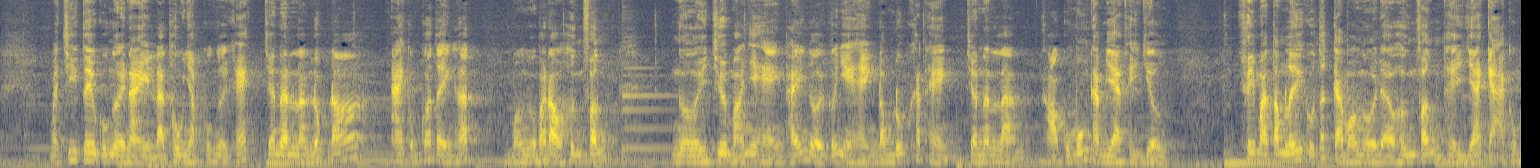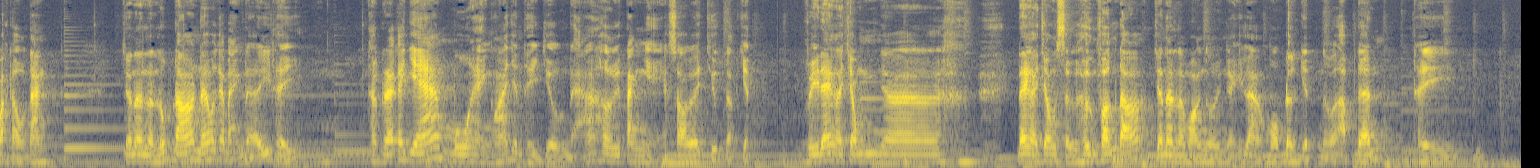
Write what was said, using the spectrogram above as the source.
Mà chi tiêu của người này là thu nhập của người khác, cho nên là lúc đó ai cũng có tiền hết. Mọi người bắt đầu hưng phấn. Người chưa mở nhà hàng, thấy người có nhà hàng đông đúc, khách hàng, cho nên là họ cũng muốn tham gia thị trường. Khi mà tâm lý của tất cả mọi người đều hưng phấn thì giá cả cũng bắt đầu tăng cho nên là lúc đó nếu mà các bạn để ý thì thật ra cái giá mua hàng hóa trên thị trường đã hơi tăng nhẹ so với trước đợt dịch. Vì đang ở trong uh, đang ở trong sự hưng phấn đó cho nên là mọi người nghĩ là một đợt dịch nữa ập đến thì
